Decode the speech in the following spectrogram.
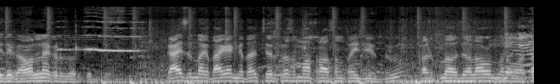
ఏది కావాలన్నా ఇక్కడ దొరికిద్ది. గాయస్ ఇందాక తాగాం కదా చెరుకు రసం మాత్రం అసలు ట్రై చేయొద్దు. కడుపులో అది ఎలా ఉందన్నమాట.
